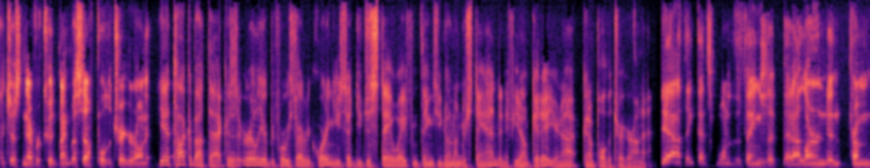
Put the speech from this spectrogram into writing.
I just never could make myself pull the trigger on it. Yeah, talk about that because earlier before we started recording, you said you just stay away from things you don't understand, and if you don't get it, you're not going to pull the trigger on it. Yeah, I think that's one of the things that, that I learned in, from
